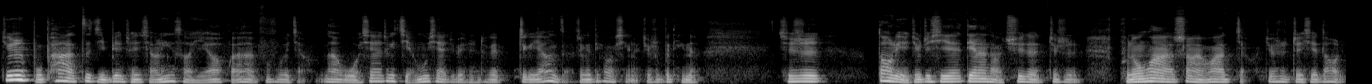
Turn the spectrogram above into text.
就是不怕自己变成祥林嫂，也要反反复复的讲。那我现在这个节目现在就变成这个这个样子，这个调性了，就是不停的。其实道理也就这些，颠来倒去的，就是普通话、上海话讲，就是这些道理。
